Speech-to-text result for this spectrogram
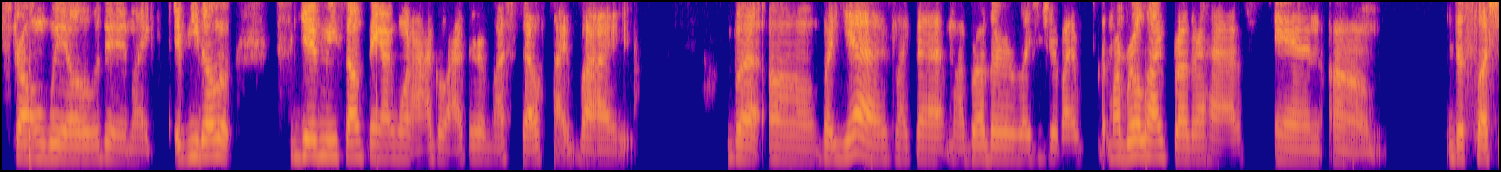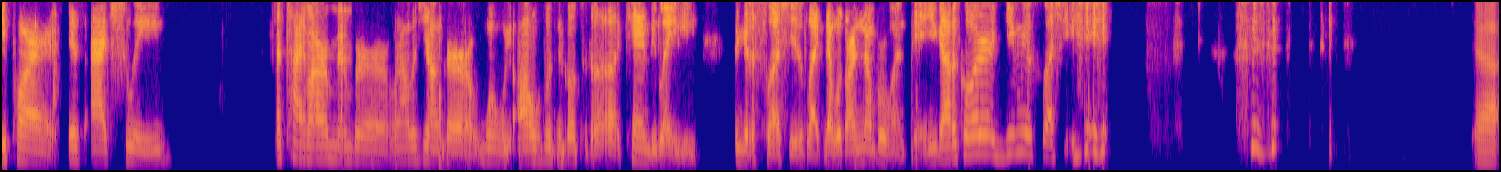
strong-willed, and like if you don't give me something I want, I go after it myself type vibe but um but yeah it's like that my brother relationship i my real life brother i have and um the slushy part is actually a time i remember when i was younger when we all went to go to the uh, candy lady to get a slushy it's like that was our number one thing you got a quarter? Give me a slushy. Yeah,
